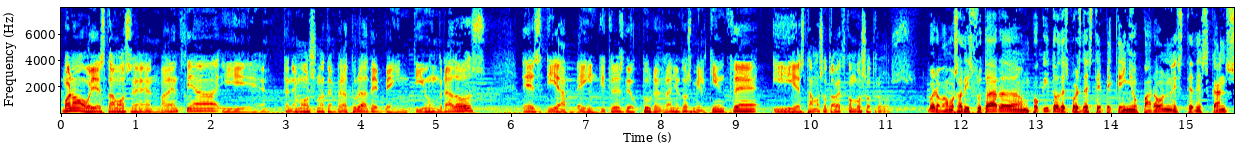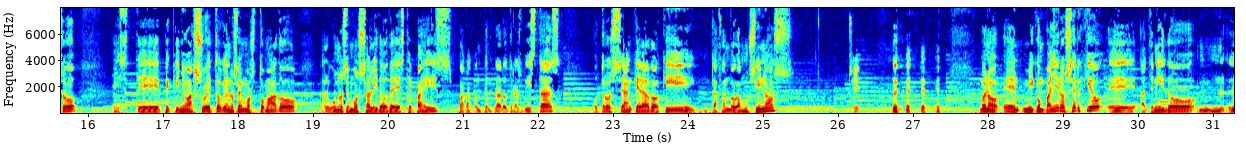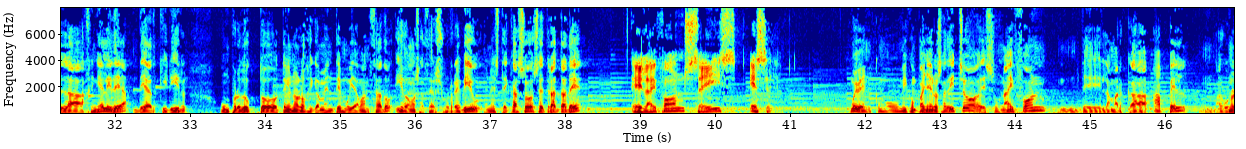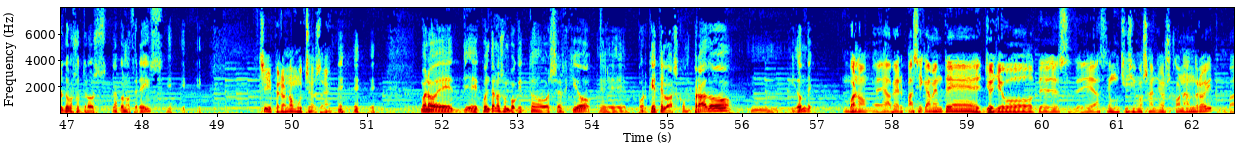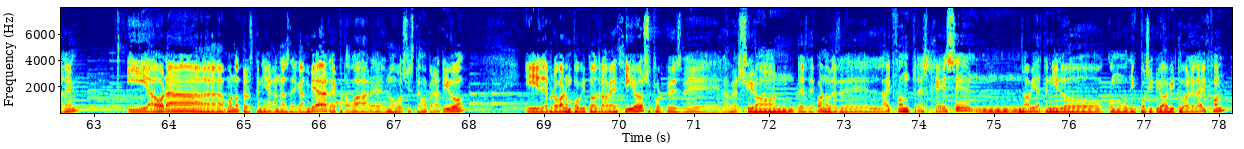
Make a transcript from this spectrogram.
Bueno, hoy estamos en Valencia y tenemos una temperatura de 21 grados. Es día 23 de octubre del año 2015 y estamos otra vez con vosotros. Bueno, vamos a disfrutar eh, un poquito después de este pequeño parón, este descanso, este pequeño asueto que nos hemos tomado. Algunos hemos salido de este país para contemplar otras vistas, otros se han quedado aquí cazando gamusinos. Sí. Bueno, eh, mi compañero Sergio eh, ha tenido mm, la genial idea de adquirir un producto tecnológicamente muy avanzado y vamos a hacer su review. En este caso se trata de... El iPhone 6S. Muy bien, como mi compañero os ha dicho, es un iPhone de la marca Apple. Algunos de vosotros la conoceréis. Sí, pero no muchos, ¿eh? bueno, eh, eh, cuéntanos un poquito, Sergio, eh, por qué te lo has comprado mm, y dónde. Bueno, eh, a ver, básicamente yo llevo desde hace muchísimos años con Android, ¿vale? Y ahora, bueno, te los tenía ganas de cambiar, de probar el nuevo sistema operativo y de probar un poquito otra vez iOS, porque desde la versión, desde, bueno, desde el iPhone 3GS mm, no había tenido como dispositivo habitual el iPhone,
